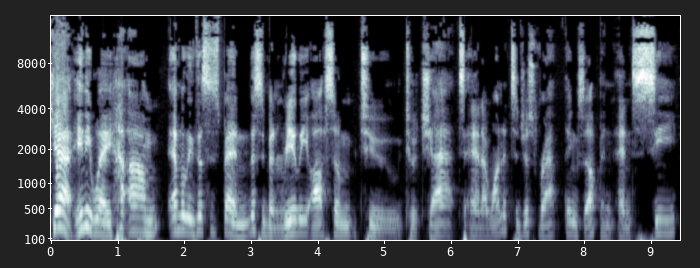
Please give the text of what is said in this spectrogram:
yeah, anyway, um, Emily, this has been, this has been really awesome to, to chat. And I wanted to just wrap things up and, and see,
